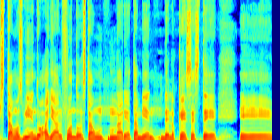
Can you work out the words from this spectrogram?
estamos viendo, allá al fondo está un, área también de lo que es este eh,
